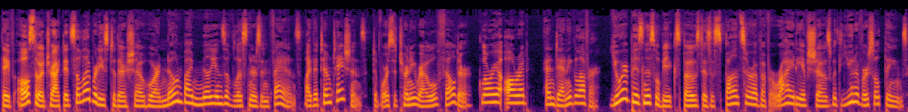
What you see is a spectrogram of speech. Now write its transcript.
They've also attracted celebrities to their show who are known by millions of listeners and fans, like The Temptations, divorce attorney Raoul Felder, Gloria Allred, and Danny Glover. Your business will be exposed as a sponsor of a variety of shows with universal themes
